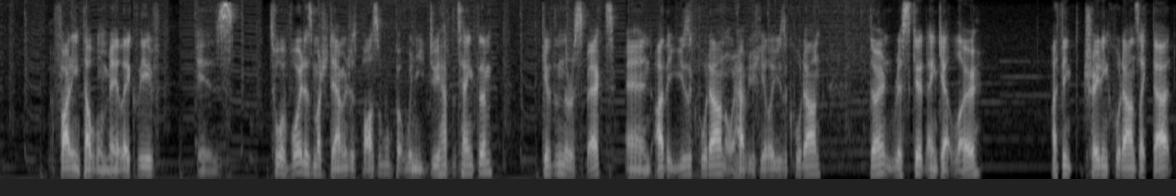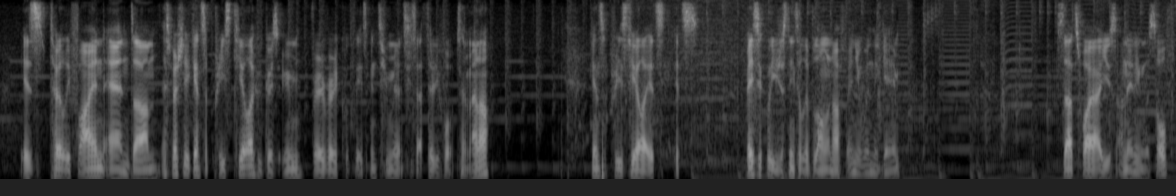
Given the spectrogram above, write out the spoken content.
fighting double melee cleave is to avoid as much damage as possible, but when you do have to tank them, give them the respect and either use a cooldown or have your healer use a cooldown. Don't risk it and get low. I think trading cooldowns like that is totally fine, and um, especially against a priest healer who goes oom very very quickly. It's been two minutes. He's at 34% mana. Against a priest healer, it's it's basically you just need to live long enough and you win the game. So that's why I use unending resolve.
